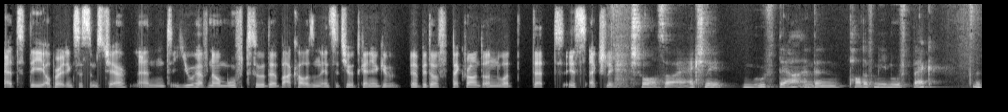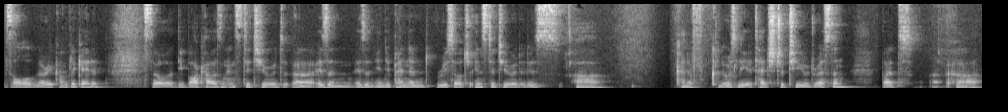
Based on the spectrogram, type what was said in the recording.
at the operating systems chair, and you have now moved to the Barkhausen Institute. Can you give a bit of background on what that is actually? Sure. So I actually moved there, and then part of me moved back. It's all very complicated. So the Barkhausen Institute uh, is an is an independent research institute. It is uh, kind of closely attached to TU Dresden, but uh,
